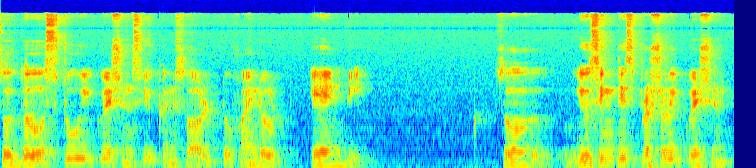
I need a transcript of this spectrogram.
so those two equations you can solve to find out a and b. So using this pressure equation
